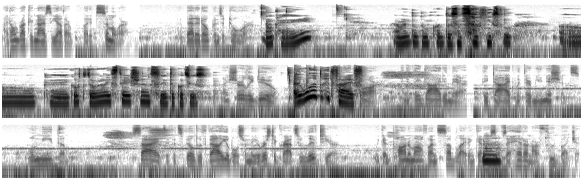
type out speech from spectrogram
I don't recognize the other, but it's similar. I bet it opens a door. Okay. A random code doesn't sound useful. Okay, go to the relay station, see if the code's used. I surely do. I wanted to hit 5. far. And if they died in there, they died with their munitions. We'll need them. Besides, if it's filled with valuables from the aristocrats who lived here, we can pawn them off on Sublight and get hmm. ourselves ahead on our food budget.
